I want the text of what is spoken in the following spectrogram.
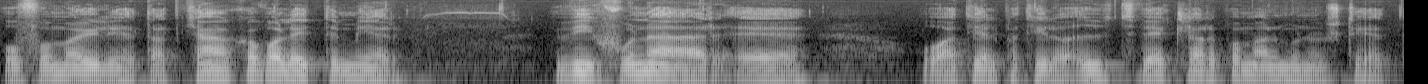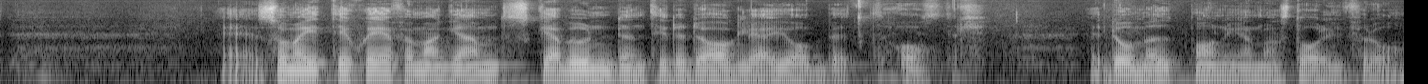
och få möjlighet att kanske vara lite mer visionär eh, och att hjälpa till att utveckla det på Malmö universitet. Eh, som IT-chef är man ganska bunden till det dagliga jobbet och de utmaningar man står inför då.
